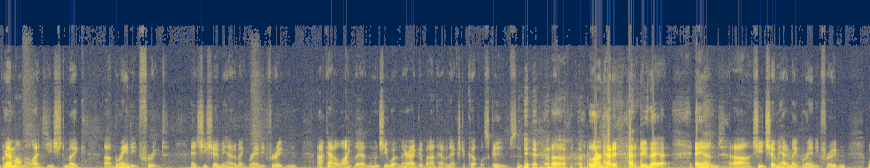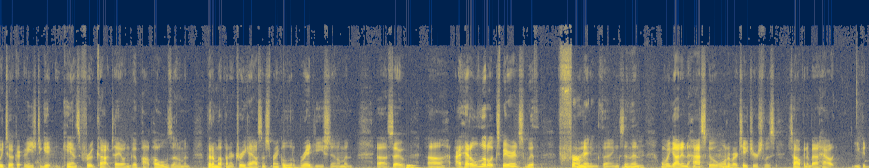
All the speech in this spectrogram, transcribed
grandmama liked used to make uh, brandied fruit, and she showed me how to make brandied fruit, and I kind of liked that. And when she wasn't there, I'd go by and have an extra couple of scoops. And, uh, I learned how to how to do that, and uh, she'd show me how to make brandied fruit, and we took our, we used to get cans of fruit cocktail and go pop holes in them and put them up in our tree house and sprinkle a little bread yeast in them, and uh, so uh, I had a little experience with fermenting things, and then when we got into high school, one of our teachers was talking about how you could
